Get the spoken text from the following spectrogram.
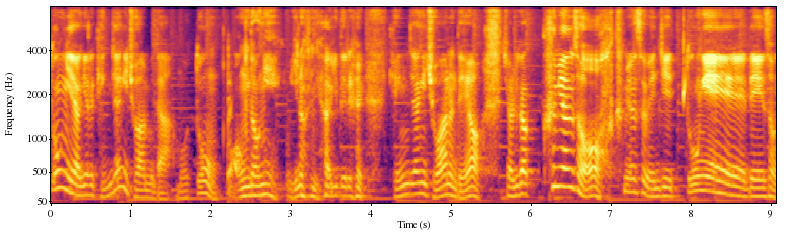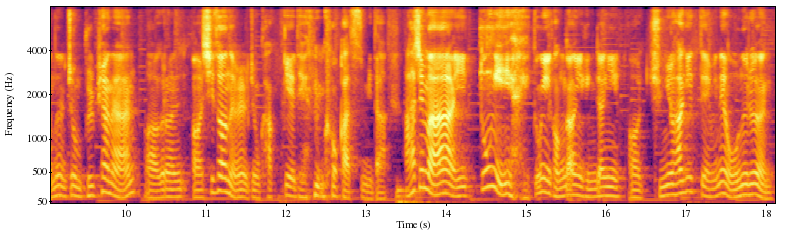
똥 이야기를 굉장히 좋아합니다. 뭐 똥, 엉덩이 뭐 이런 이야기들을 굉장히 좋아하는데요. 자 우리가 크면서 크면서 왠지 똥에 대해서는 좀 불편한 어, 그런 어, 시선을 좀 갖게 되는 것 같습니다. 하지만 이 똥이 똥이 건강이 굉장히 어, 중요하기 때문에 오늘은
